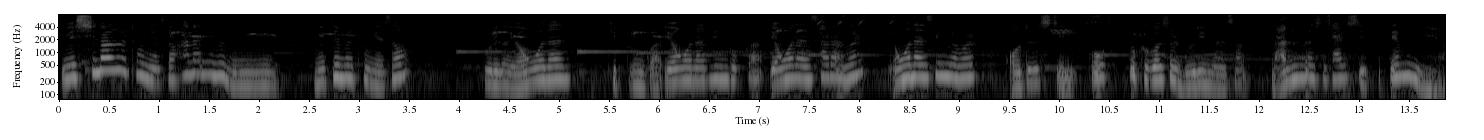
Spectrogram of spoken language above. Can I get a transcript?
왜 신앙을 통해서 하나님을 믿는 믿음을 통해서 우리가 영원한 기쁨과 영원한 행복과 영원한 사랑을 영원한 생명을 얻을 수 있고 또 그것을 누리면서 나누면서 살 수 있기 때문이에요.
